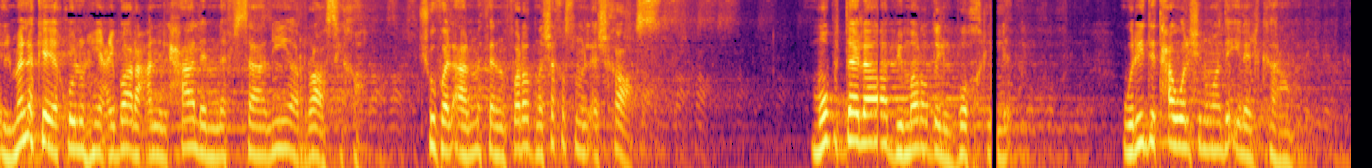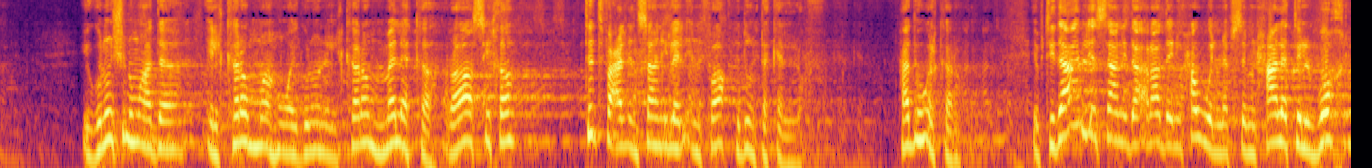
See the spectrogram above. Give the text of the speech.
الملكة يقولون هي عبارة عن الحالة النفسانية الراسخة. شوف الآن مثلا فرضنا شخص من الأشخاص. مبتلى بمرض البخل. ويريد يتحول شنو ماذا إلى الكرم. يقولون شنو ماذا الكرم؟ ما هو؟ يقولون الكرم ملكة راسخة تدفع الإنسان إلى الإنفاق بدون تكلف. هذا هو الكرم. ابتداء الإنسان إذا أراد أن يحول نفسه من حالة البخل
